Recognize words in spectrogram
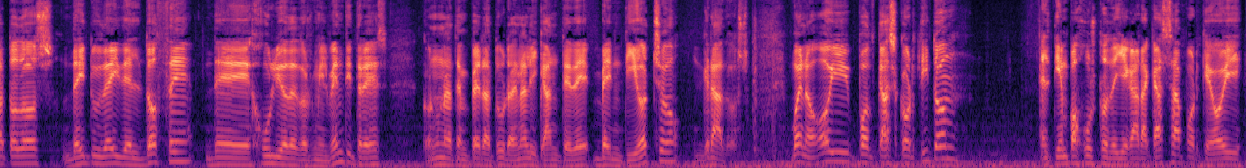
a todos, Day to Day del 12 de julio de 2023 con una temperatura en Alicante de 28 grados. Bueno, hoy podcast cortito, el tiempo justo de llegar a casa porque hoy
